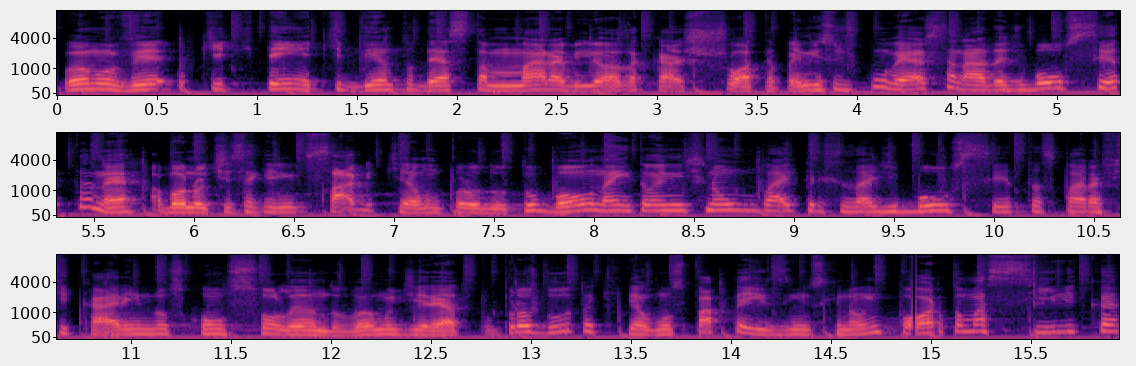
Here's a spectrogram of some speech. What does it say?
Vamos ver o que, que, tem aqui dentro desta maravilhosa caixota. Para início de conversa, nada de bolseta, né? A boa notícia é que a gente sabe que é um produto bom, né? Então a gente não vai precisar de bolsetas para ficarem nos consolando. Vamos direto pro produto. Aqui tem alguns papeizinhos que não importam, uma sílica,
